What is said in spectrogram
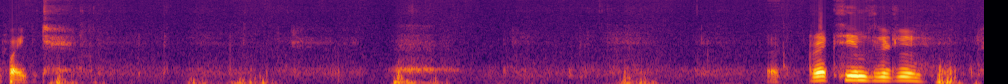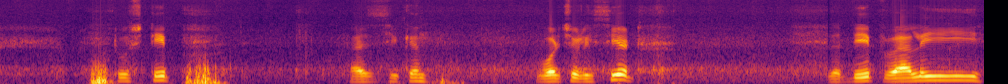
Point. The trek seems little too steep as you can virtually see it. The deep valley,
